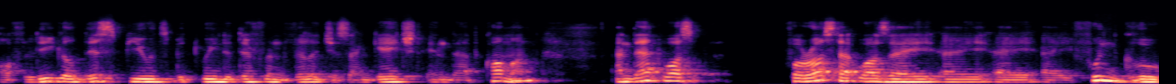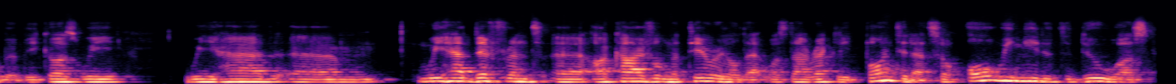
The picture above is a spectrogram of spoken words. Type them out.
of legal disputes between the different villages engaged in that common. And that was for us that was a a a, a fundgrube because we we had um, we had different uh, archival material that was directly pointed at so all we needed to do was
